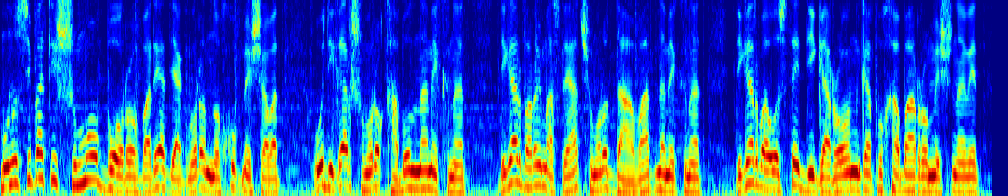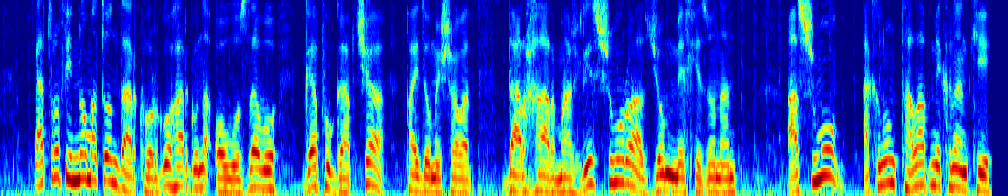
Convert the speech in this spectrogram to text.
Муносибати шумо бо роҳбарият якбора нохуб мешавад. Ӯ дигар шуморо қабул намекунад дигар барои маслиҳат шуморо даъват намекунад дигар ба воситаи дигарон гапу хабарро мешунавед атрофи номатон дар коргоҳ ҳар гуна овозаву гапу гапча пайдо мешавад. Дар ҳар маҷлис шуморо аз ҷом мехезонанд аз шумо акнун талаб мекунанд ки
